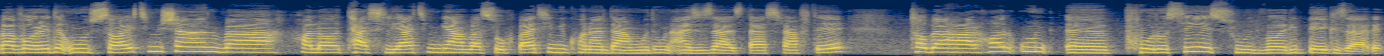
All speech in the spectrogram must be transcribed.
و وارد اون سایت میشن و حالا تسلیت میگن و صحبتی می‌کنن در مورد اون عزیز از دست رفته تا به هر حال اون پروسه سوگواری بگذره.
